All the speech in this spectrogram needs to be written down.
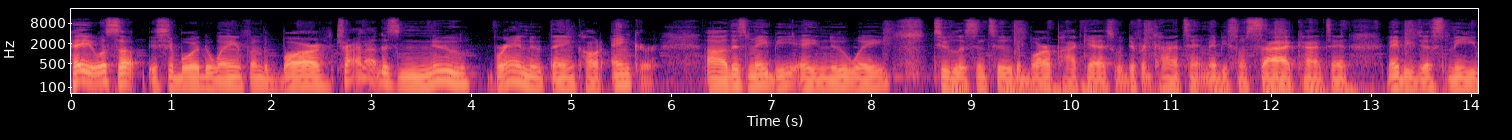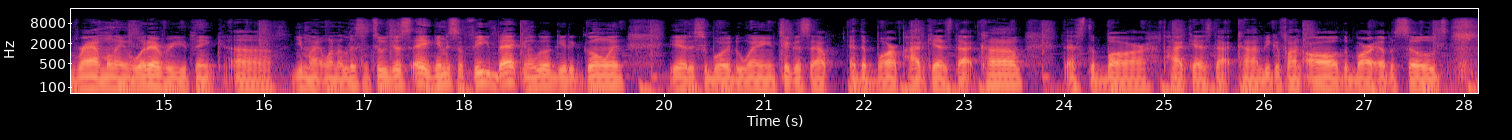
Hey, what's up? It's your boy Dwayne from the bar, trying out this new, brand new thing called Anchor. Uh, this may be a new way to listen to the bar podcast with different content, maybe some side content, maybe just me rambling, whatever you think uh, you might want to listen to. Just hey, give me some feedback and we'll get it going. Yeah, this your boy Dwayne. Check us out at thebarpodcast.com. That's thebarpodcast.com. You can find all the bar episodes.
